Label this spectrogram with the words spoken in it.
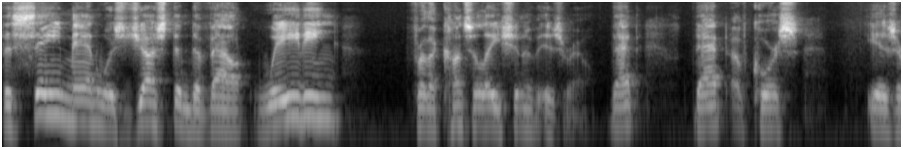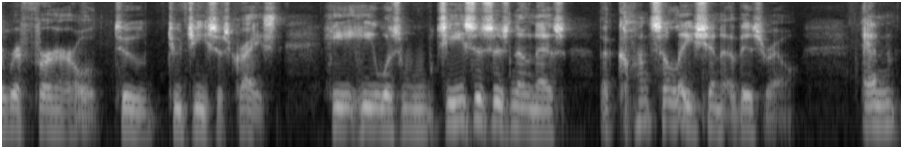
The same man was just and devout, waiting for the consolation of Israel. That, that of course, is a referral to, to Jesus Christ. He, he was, Jesus is known as the consolation of Israel. And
